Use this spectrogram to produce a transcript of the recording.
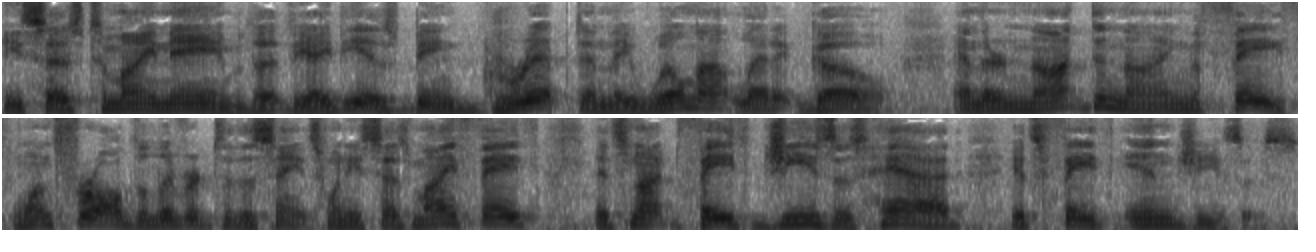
he says, to my name. The, the idea is being gripped and they will not let it go. And they're not denying the faith once for all delivered to the saints. When he says, my faith, it's not faith Jesus had, it's faith in Jesus.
